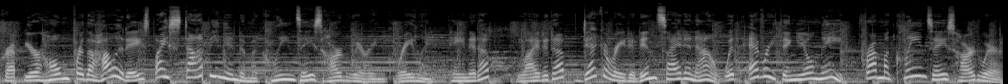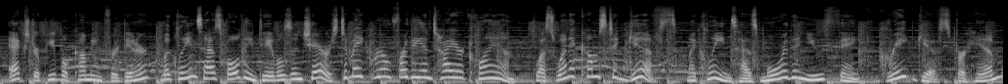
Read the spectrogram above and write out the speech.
Prep your home for the holidays by stopping into McLean's Ace Hardware in Grayling. Paint it up, light it up, decorate it inside and out with everything you'll need. From McLean's Ace Hardware, extra people coming for dinner, McLean's has folding tables and chairs to make room for the entire clan. Plus, when it comes to gifts, McLean's has more than you think. Great gifts for him,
